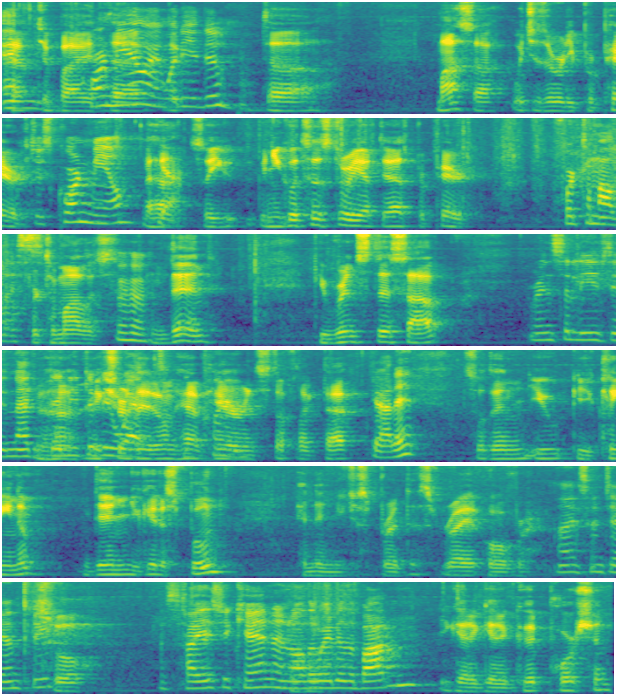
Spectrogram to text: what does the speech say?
have to buy cornmeal, the, and what do you do? the masa, which is already prepared. Just cornmeal Uh-huh. Yeah. So you, when you go to the store, you have to ask prepared for tamales. for tamales, Mm-hmm. and then you rinse this out. Rinse the leaves, in that, uh, they need to make be sure wet. they don't have hair and stuff like that. Got it. So then you you clean them. Then you get a spoon, and then you just spread this right over. Nice and gently, So as high as you can, and all the way to the bottom. you got to get a good portion,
